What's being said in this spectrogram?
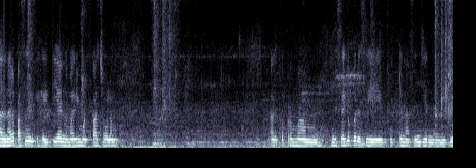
அதனால் பசங்களுக்கு ஹெல்த்தியாக இந்த மாதிரி மக்காச்சோளம் அதுக்கப்புறமா இந்த சிகப்பரிசி புட்டு நான் செஞ்சுருந்தேன். இன்றைக்கி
